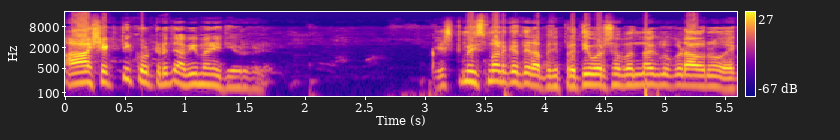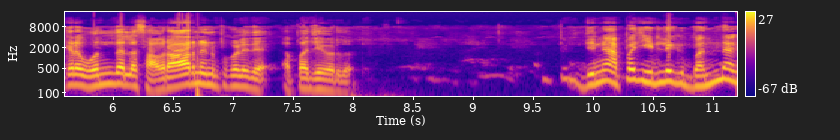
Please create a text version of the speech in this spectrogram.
ಆ ಶಕ್ತಿ ಕೊಟ್ಟಿರೋದು ಅಭಿಮಾನಿ ದೇವರುಗಳು. ಎಷ್ಟು ಮಿಸ್ ಮಾಡ್ಕೊತೀರ ಅಪ್ಪಾಜಿ? ಪ್ರತಿ ವರ್ಷ ಬಂದಾಗ್ಲೂ ಕೂಡ ಅವರು, ಯಾಕಂದ್ರೆ ಒಂದಲ್ಲ, ಸಾವಿರಾರು ನೆನಪುಗಳಿದೆ ಅಪ್ಪಾಜಿ ಅವ್ರದ್ದು ದಿನ ಅಪ್ಪಾಜಿ ಇಲ್ಲಿಗೆ ಬಂದಾಗ,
